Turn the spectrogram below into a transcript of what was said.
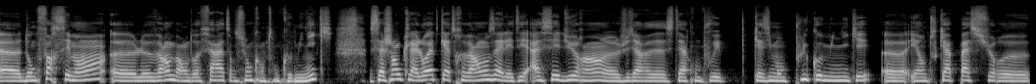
Euh, donc forcément, euh, le vin, bah, on doit faire attention quand on communique, sachant que la loi de 91, elle était assez dure. Hein, je veux dire, c'est-à-dire qu'on pouvait quasiment plus communiquer euh, et en tout cas pas sur euh,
